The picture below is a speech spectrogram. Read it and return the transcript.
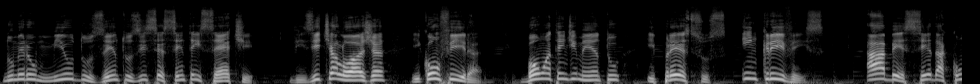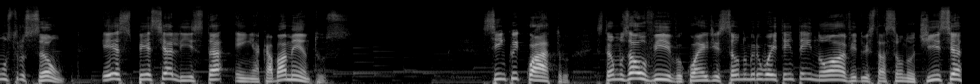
número 1267. Visite a loja e confira. Bom atendimento e preços incríveis. ABC da Construção, especialista em acabamentos. 5 e 4. Estamos ao vivo com a edição número 89 do Estação Notícia,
